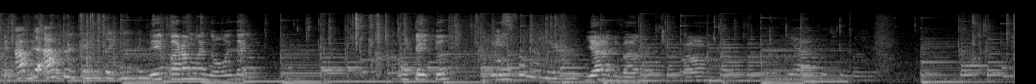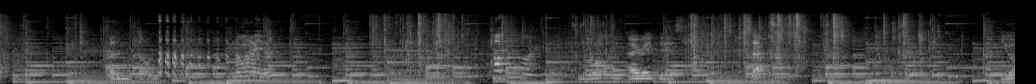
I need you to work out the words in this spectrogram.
can- Af- the aftertaste, like, you can... Hindi, parang ano, like... Ang taste yun? It's familiar. yeah, di ba? Parang, Yeah, it is familiar. kalimutan ko. Ano nga yun? Popcorn. I rate this. Seven. You?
